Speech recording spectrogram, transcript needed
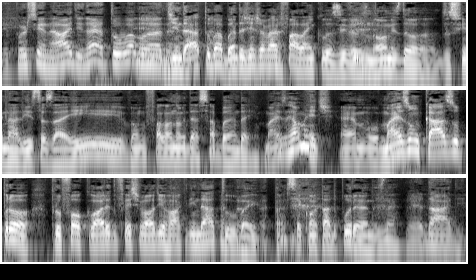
E por sinal é de Indaiatuba Banda. De Indaiatuba Banda, a gente já vai falar, inclusive, os nomes do, dos finalistas aí, vamos falar o nome dessa banda aí. Mas realmente, é mais um caso pro, pro folclore do Festival de Rock de Indaiatuba aí, para ser contado por anos, né? Verdade.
